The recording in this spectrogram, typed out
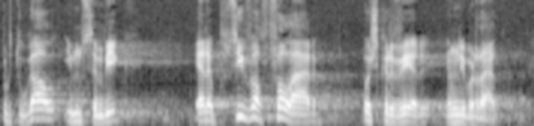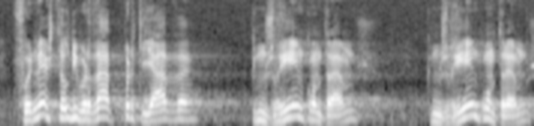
Portugal e Moçambique, era possível falar ou escrever em liberdade. Foi nesta liberdade partilhada que nos reencontramos, que nos reencontramos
